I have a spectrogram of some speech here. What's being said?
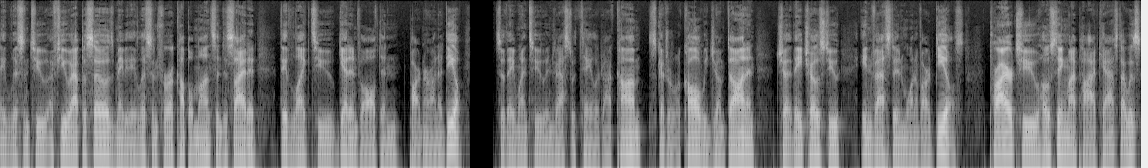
They listened to a few episodes, maybe they listened for a couple months and decided they'd like to get involved and partner on a deal. So they went to investwithtaylor.com, scheduled a call, we jumped on, and cho- they chose to invest in one of our deals. Prior to hosting my podcast, I was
